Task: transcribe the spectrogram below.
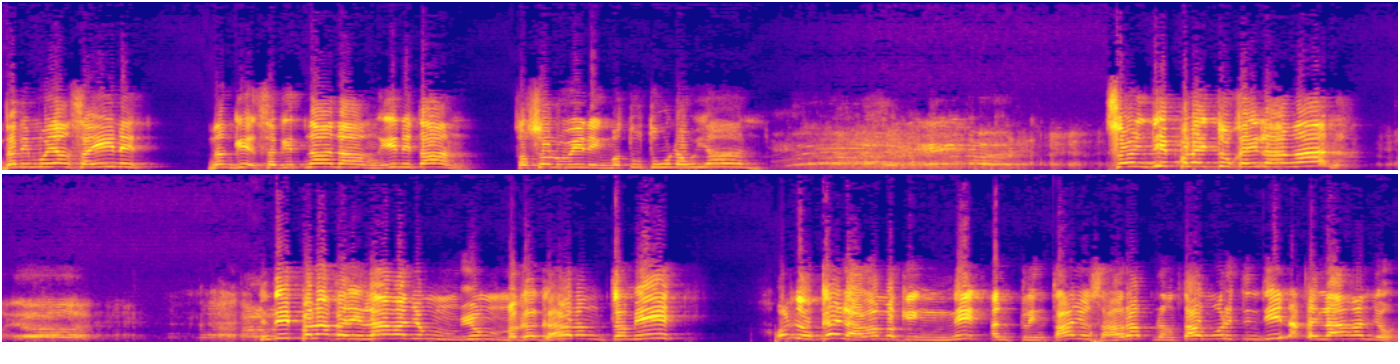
dali mo yan sa init. Nang, sa gitna ng initan, sa soul winning, matutunaw yan. So, hindi pala ito kailangan. Hindi pala kailangan yung, yung magagarang damit. Although, kailangan maging neat and clean tayo sa harap ng tao, ngunit hindi na kailangan yun.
